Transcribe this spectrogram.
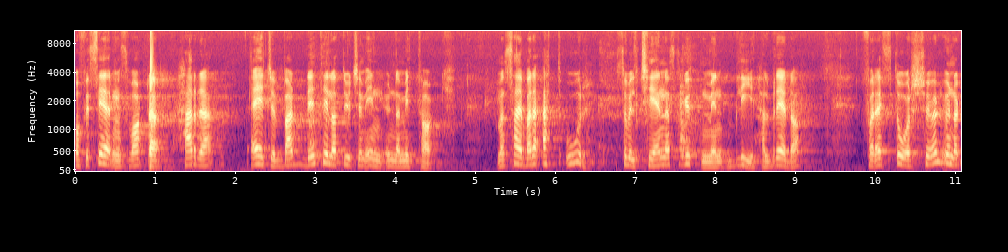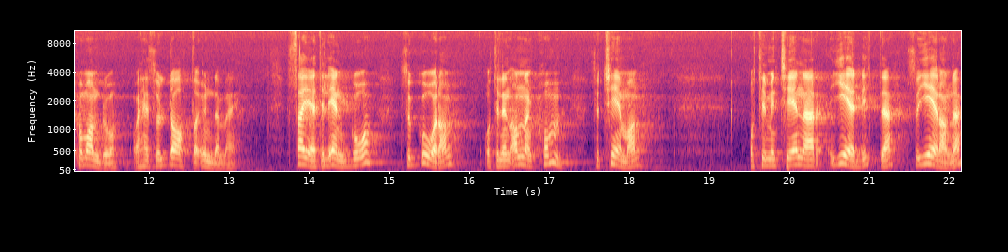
Offiseren svarte, 'Herre, jeg er ikke verdig til at du kommer inn under mitt tak.' 'Men si bare ett ord, så vil tjenestegutten min bli helbreda.' 'For jeg står sjøl under kommando og har soldater under meg.' 'Sier jeg til en gå, så går han, og til en annen kom, så kommer han.' 'Og til min tjener gjør dette, så gjør han det.'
